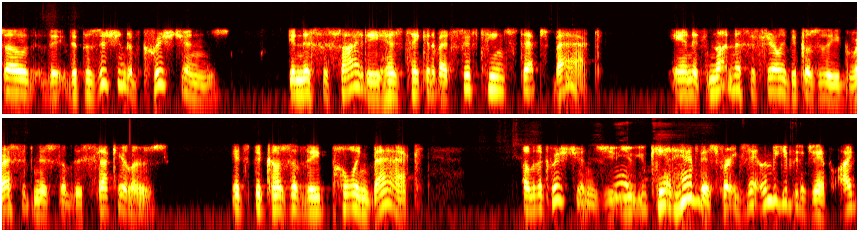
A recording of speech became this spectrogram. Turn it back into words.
So the the position of Christians in this society has taken about 15 steps back, and it's not necessarily because of the aggressiveness of the seculars. It's because of the pulling back of the Christians. You, you, you can't have this. For example, let me give you an example. I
